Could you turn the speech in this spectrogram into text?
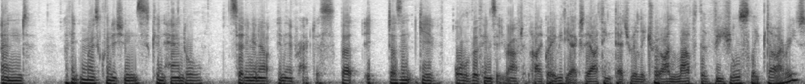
and I think most clinicians can handle setting it up in their practice, but it doesn't give all of the things that you're after. I agree with you, actually. I think that's really true. I love the visual sleep diaries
